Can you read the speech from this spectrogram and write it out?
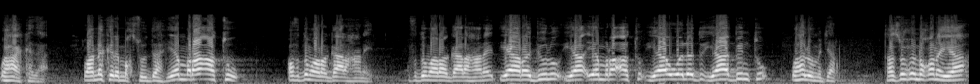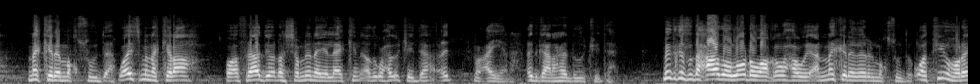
wahaakada waa nakira maqsuuda. Yamraatu qof dumaro gaar ahaaneed. Qof dumaro gaar ahaaneed. Yaa rajulu ya yamraatu yaa waladu yaa bintu wahalmajar taas wuxuu noqonayaa nakira maqsuuda. Waa ismi nakira ah oo afraadii o dhan shamlinaya laakiin adigu waxaad u jeedaa cid mucayana cid gaar ahaaneed baad u jeedaa midka saddexaad oo loo dhawaaqo waxaa weye annakira hayr maqsuuda waa tii hore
